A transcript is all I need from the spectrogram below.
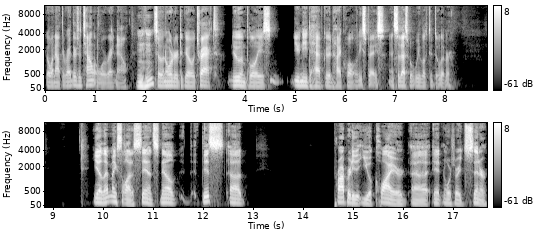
going out there, right? There's a talent war right now. Mm-hmm. So in order to go attract new employees, you need to have good, high quality space. And so that's what we look to deliver. Yeah, that makes a lot of sense. Now, this uh, property that you acquired uh, at Northridge Center,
